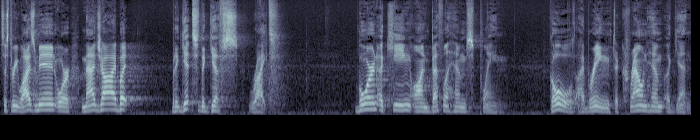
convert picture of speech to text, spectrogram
says three wise men or magi, but, but it gets the gifts right. Born a king on Bethlehem's plain Gold I bring to crown him again.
